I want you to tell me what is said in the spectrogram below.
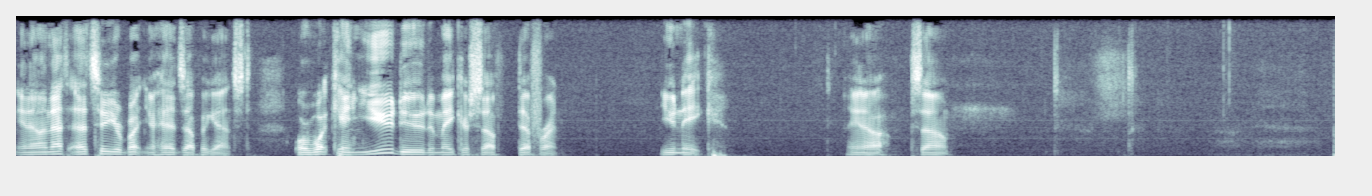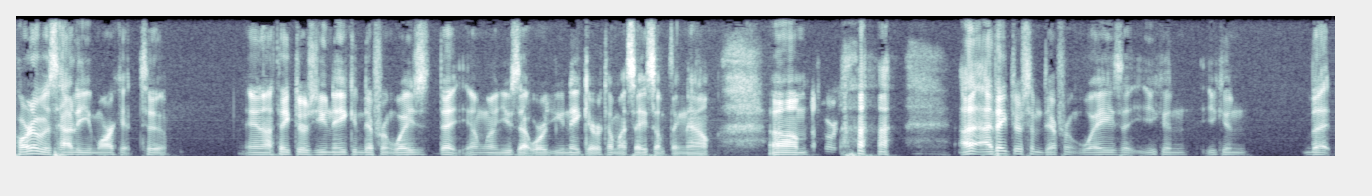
You know, and that's that's who you're butting your heads up against. Or what can you do to make yourself different, unique? You know, so part of it is how do you market too. And I think there's unique and different ways that I'm going to use that word unique every time I say something now. Um, Of course. I, I think there's some different ways that you can you can let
